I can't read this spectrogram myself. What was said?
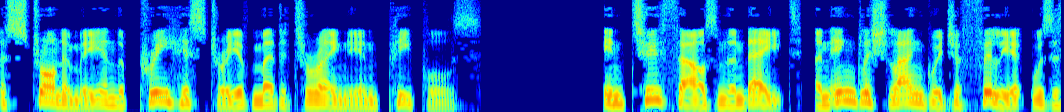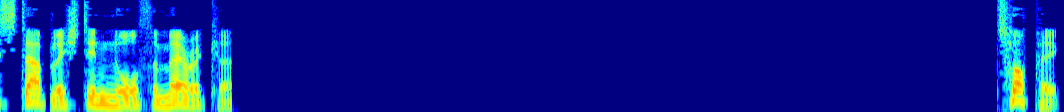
astronomy and the prehistory of Mediterranean peoples. In 2008, an English-language affiliate was established in North America. Topic:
